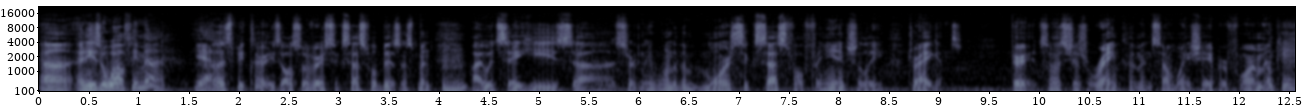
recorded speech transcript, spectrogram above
Uh, and he's a wealthy man. Yeah. Let's be clear. He's also a very successful businessman. I would say he's uh, certainly one of the more successful financially dragons. Period. So let's just rank them in some way, shape, or form. And Okay.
